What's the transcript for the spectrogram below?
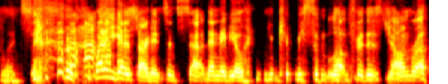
woods, why don't you get us started? Since uh, then maybe you'll give me some love for this genre.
